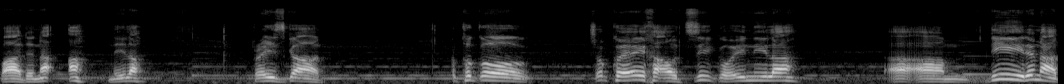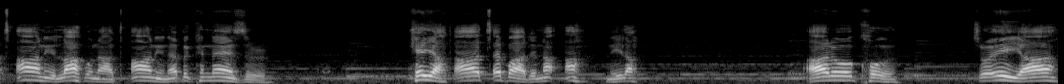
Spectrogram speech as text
baden a nila praise god koko chokwe kha otsi ko inila um di renat ani lakunat ani nebuchadnezzar keyat at ebade na a nila aro ko joe ya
